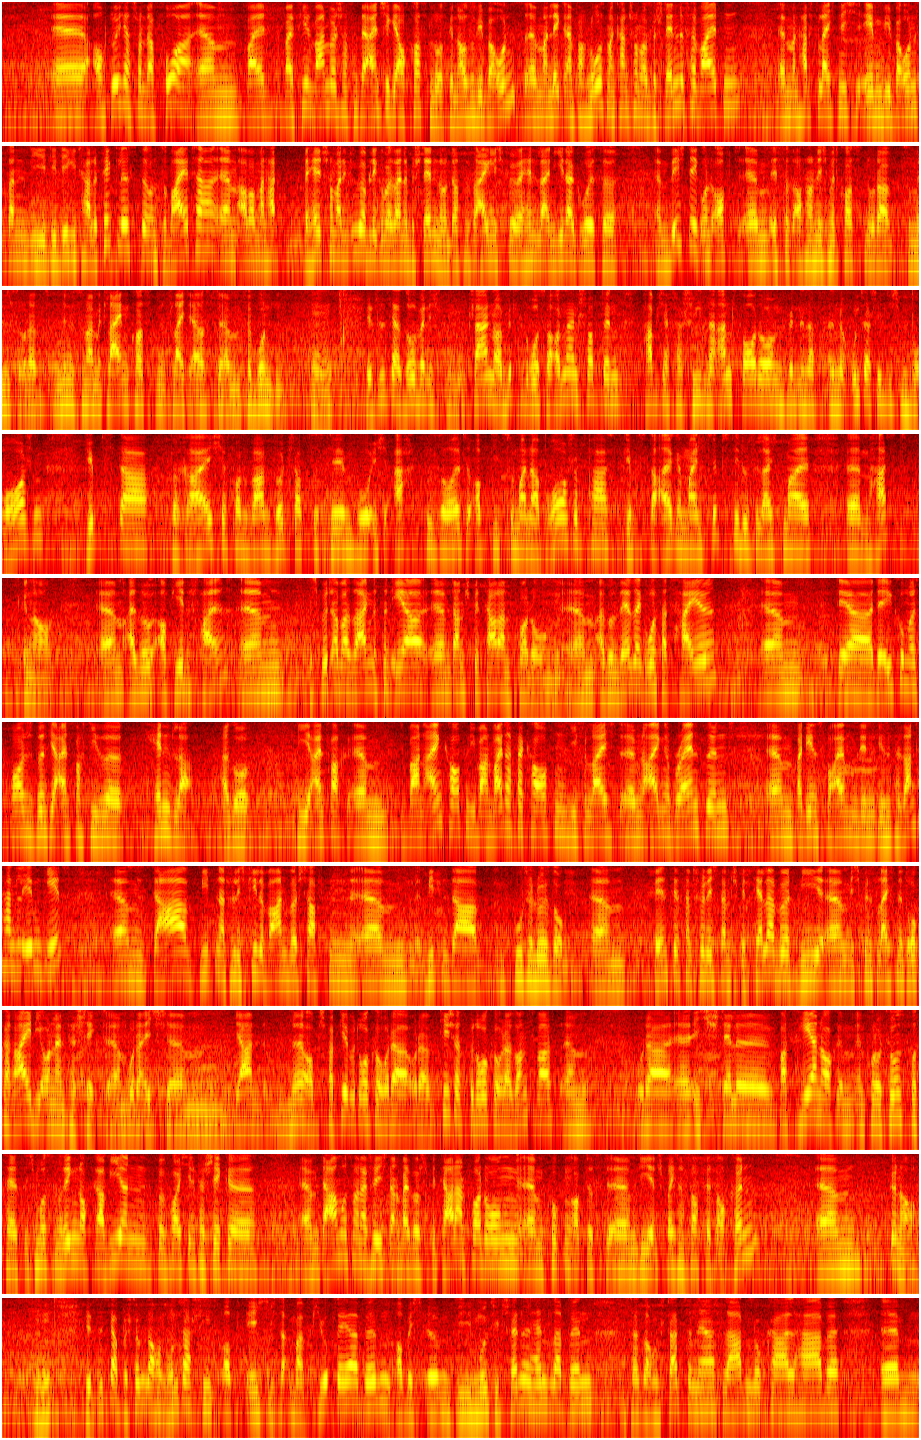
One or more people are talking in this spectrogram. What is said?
äh, auch durchaus schon davor, ähm, weil bei vielen Warenwirtschaften ist der Einstieg ja auch kostenlos, genauso wie bei uns. Äh, man legt einfach los, man kann schon mal Bestände verwalten, äh, man hat vielleicht nicht eben wie bei uns dann die, die digitale Pickliste und so weiter, aber man hat, behält schon mal den Überblick über seine Bestände und das ist eigentlich für Händler in jeder Größe ähm, wichtig und oft ähm, ist das auch noch nicht mit Kosten oder zumindest oder mindestens mal mit kleinen Kosten vielleicht erst ähm, verbunden. Mhm. Jetzt ist ja so, wenn ich ein kleiner oder mittelgroßer Online-Shop bin, habe ich ja verschiedene Anforderungen, bin in, einer, in unterschiedlichen Branchen. Gibt es da Bereiche von Warenwirtschaft, Wirtschaftssystem, wo ich achten sollte, ob die zu meiner Branche passt? Gibt es da allgemein Tipps, die du vielleicht mal ähm, hast? Genau. Ähm, also auf jeden Fall. Ähm, ich würde aber sagen, das sind eher ähm, dann Spezialanforderungen. Ähm, also ein sehr, sehr großer Teil ähm, der, E-Commerce-Branche sind ja einfach diese Händler. Also die einfach ähm, die Waren einkaufen, die Waren weiterverkaufen, die vielleicht ähm, eine eigene Brand sind, ähm, bei denen es vor allem um den, diesen Versandhandel eben geht. Ähm, da bieten natürlich viele Warenwirtschaften ähm, bieten da gute Lösungen. Ähm, Wenn es jetzt natürlich dann spezieller wird, wie ich bin vielleicht eine Druckerei, die online verschickt, oder ich, ja, ne, ob ich Papier bedrucke oder, oder T-Shirts bedrucke oder sonst was, oder äh, ich stelle was her noch im, im, Produktionsprozess, ich muss einen Ring noch gravieren, bevor ich den verschicke. da muss man natürlich dann bei so Spezialanforderungen gucken, ob das die entsprechenden Softwares auch können. genau. Mhm. Jetzt ist ja bestimmt auch ein Unterschied, ob ich, ich sag mal, Pure Player bin, ob ich irgendwie Multi-Channel-Händler bin, das heißt auch ein stationäres Ladenlokal habe. Ähm,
